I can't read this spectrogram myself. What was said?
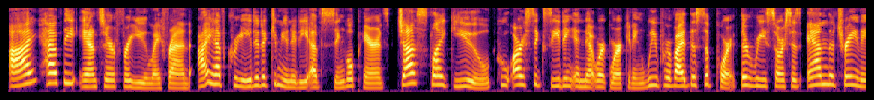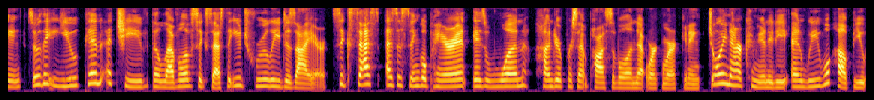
I have the answer for you, my friend. I have created a community of single parents just like you who are succeeding in network marketing. We provide the support, the resources, and the training so that you can achieve the level of success that you truly desire. Success as a single parent is 100% possible in network marketing. Join our community and we will help you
